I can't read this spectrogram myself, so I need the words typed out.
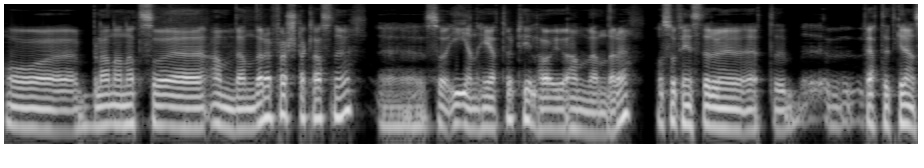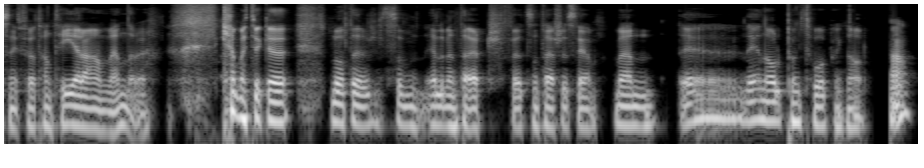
Och bland annat så är användare första klass nu. Eh, så enheter tillhör ju användare. Och så finns det nu ett eh, vettigt gränssnitt för att hantera användare. kan man tycka låter som elementärt för ett sånt här system. Men det är 0.2.0. Ja.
